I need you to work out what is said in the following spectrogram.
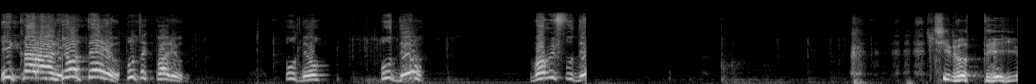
Ih, caralho, eu odeio! Puta que pariu! Fudeu! Fudeu! Vai me fuder! Tiroteio.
